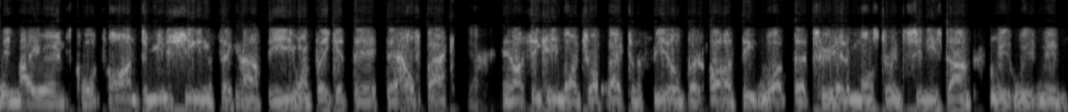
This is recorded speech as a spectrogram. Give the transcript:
see Mayen's court time diminishing in the second half of the year once they get their, their health back, Yep. and I think he might drop back to the field. But I I think what that two-headed monster in Sydney's done with with, with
